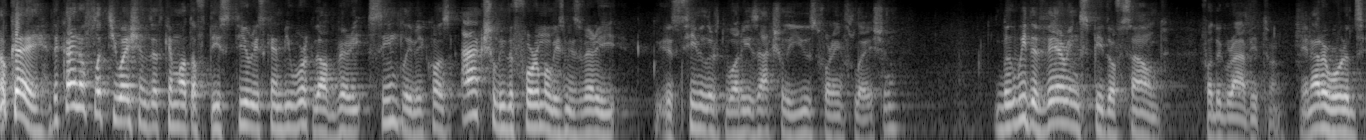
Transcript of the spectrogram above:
Okay, the kind of fluctuations that come out of these theories can be worked out very simply because actually the formalism is very is similar to what is actually used for inflation, but with a varying speed of sound for the graviton. In other words,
